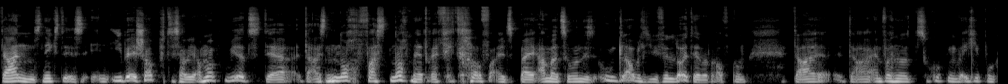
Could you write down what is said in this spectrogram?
Dann, das nächste ist ein eBay-Shop, das habe ich auch mal probiert. Der, da ist noch fast noch mehr Traffic drauf als bei Amazon. Das ist unglaublich, wie viele Leute da drauf kommen. Da, da einfach nur zu gucken, welche Pro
